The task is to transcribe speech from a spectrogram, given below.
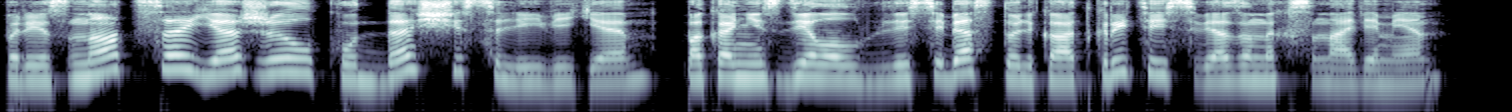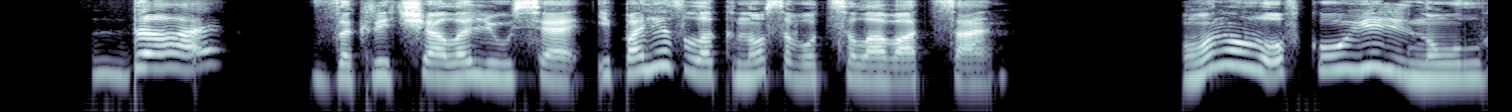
Признаться, я жил куда счастливее, пока не сделал для себя столько открытий, связанных с Навями. «Да!» – закричала Люся и полезла к Носову целоваться. Он ловко увильнул,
